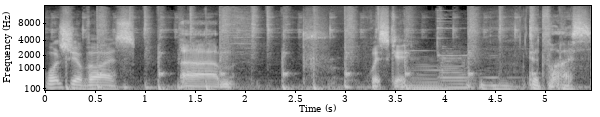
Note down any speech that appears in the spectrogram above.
What's your vice? Whiskey. Good advice.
